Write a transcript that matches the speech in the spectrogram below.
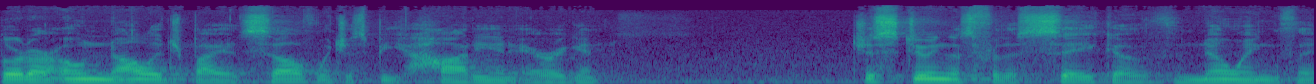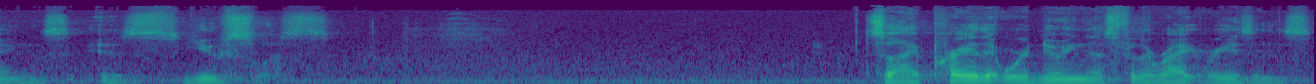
Lord, our own knowledge by itself would just be haughty and arrogant. Just doing this for the sake of knowing things is useless. So I pray that we're doing this for the right reasons.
